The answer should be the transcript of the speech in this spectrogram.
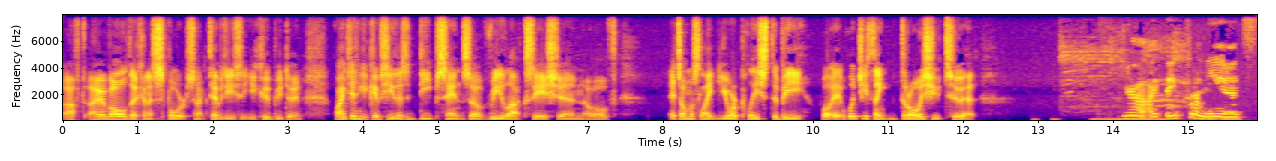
after out of all the kind of sports and activities that you could be doing why do you think it gives you this deep sense of relaxation of it's almost like your place to be what what do you think draws you to it Yeah, I think for me, it's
